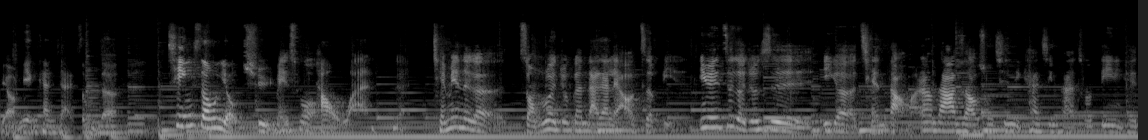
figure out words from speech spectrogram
表面看起来这么的轻松有趣，没错，好玩。对，前面那个总论就跟大家聊到这边，因为这个就是一个前导嘛，让大家知道说，其实你看星盘的时候，第一你可以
